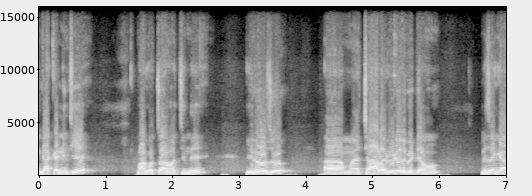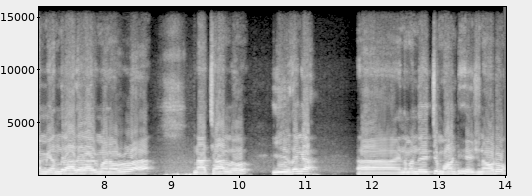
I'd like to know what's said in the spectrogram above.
ఇంకా అక్కడి నుంచి మాకు ఉత్సాహం వచ్చింది. ఈరోజు మేము చాలా వీడియోలు పెట్టాము. నిజంగా మీ అందరి ఆధారాభిమానం వల్ల నా ఛానల్ ఈ విధంగా ఇంతమంది ఇచ్చి మానిటైజేషన్ అవ్వడం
